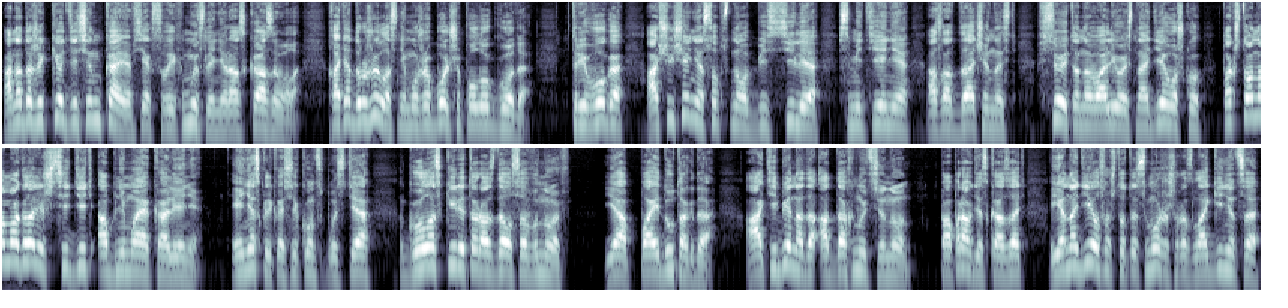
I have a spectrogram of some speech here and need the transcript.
Она даже Кёдзи Синкаве всех своих мыслей не рассказывала, хотя дружила с ним уже больше полугода. Тревога, ощущение собственного бессилия, смятение, озадаченность – все это навалилось на девушку, так что она могла лишь сидеть, обнимая колени. И несколько секунд спустя голос Кирита раздался вновь. «Я пойду тогда, а тебе надо отдохнуть, Синон. По правде сказать, я надеялся, что ты сможешь разлогиниться,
